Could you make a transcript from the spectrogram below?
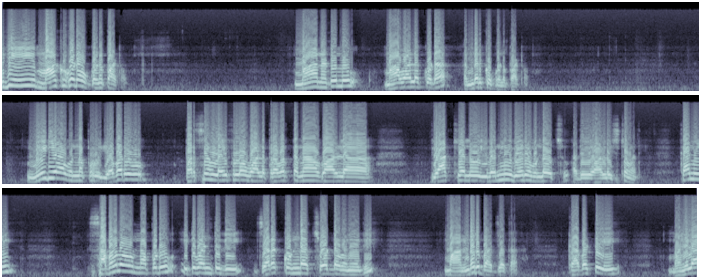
ఇది మాకు కూడా ఒక గుణపాఠం. మా నటులు మా వాళ్ళకు కూడా అందరికీ ఒక గుణపాఠం. మీడియా ఉన్నప్పుడు ఎవరు పర్సనల్ లైఫ్లో వాళ్ళ ప్రవర్తన వాళ్ళ వ్యాఖ్యలు ఇవన్నీ వేరే ఉండవచ్చు. అది వాళ్ళ ఇష్టం అది. కానీ సభలో ఉన్నప్పుడు ఇటువంటిది జరగకుండా చూడడం అనేది మా అందరి బాధ్యత. కాబట్టి మహిళా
